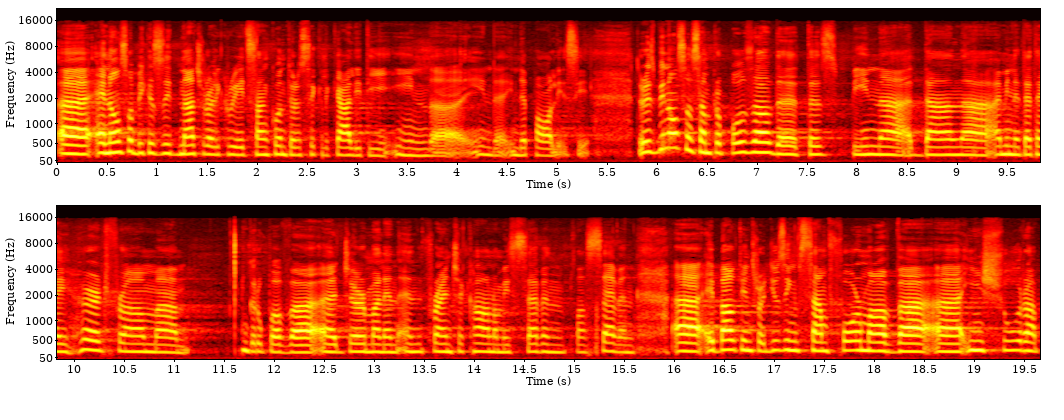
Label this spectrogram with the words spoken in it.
and also because it naturally creates some counter-cyclicality in the, in, the, in the policy. There has been also some proposal that has been uh, done, uh, I mean, that I heard from um, group of uh, uh, German and, and, French economists, seven plus seven, uh, about introducing some form of uh, uh, insurance,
